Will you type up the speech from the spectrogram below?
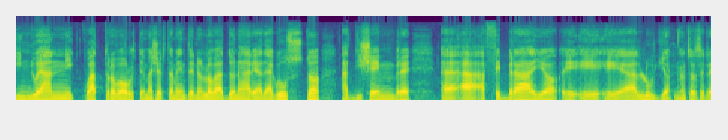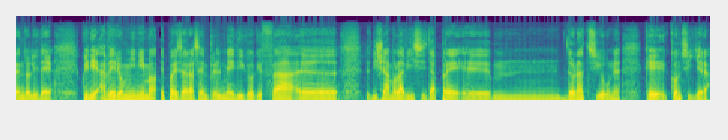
in due anni quattro volte, ma certamente non lo va a donare ad agosto, a dicembre, a, a febbraio e, e, e, a luglio, non so se rendo l'idea. Quindi avere un minimo, e poi sarà sempre il medico che fa eh, diciamo, la visita pre-donazione ehm, eh, che consiglierà.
